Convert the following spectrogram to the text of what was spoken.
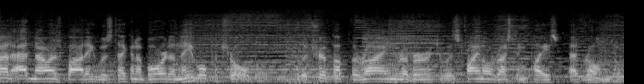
Konrad Adenauer's body was taken aboard a naval patrol boat for the trip up the Rhine River to his final resting place at Rhondorf.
